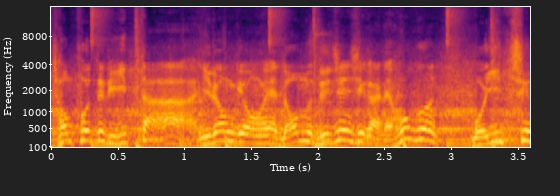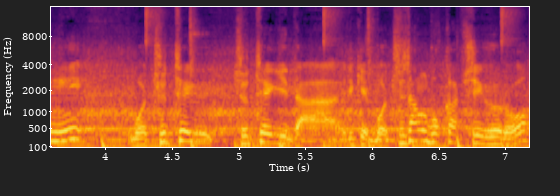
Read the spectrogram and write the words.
점포들이 있다 이런 경우에 너무 늦은 시간에 혹은 뭐 2층이 뭐 주택 주택이다 이렇게 뭐 주상복합식으로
